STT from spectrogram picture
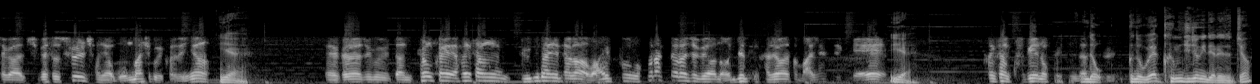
제가 집에서 술을 전혀 못 마시고 있거든요. 예. 네, 그래가지고 일단 트렁크에 항상 들고 다니다가 와이프 허락 떨어지면 언제든 가져와서 마실 수 있게 예. 항상 구비해놓고 있습니다. 근데, 술을. 근데 왜 금주령이 내려졌죠?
